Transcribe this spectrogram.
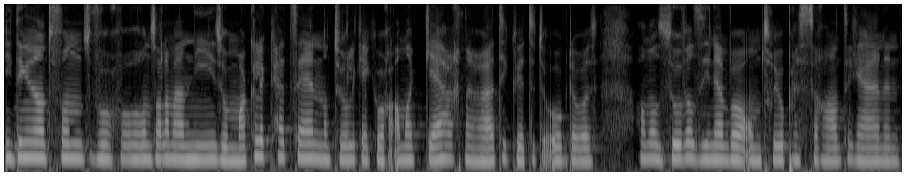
ik denk dat het voor, voor, ons allemaal niet zo makkelijk gaat zijn. Natuurlijk kijken we er allemaal keihard naar uit. Ik weet het ook, dat we allemaal zoveel zin hebben om terug op restaurant te gaan en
